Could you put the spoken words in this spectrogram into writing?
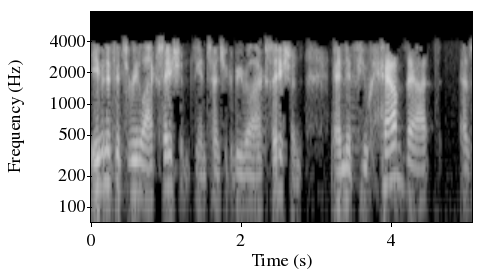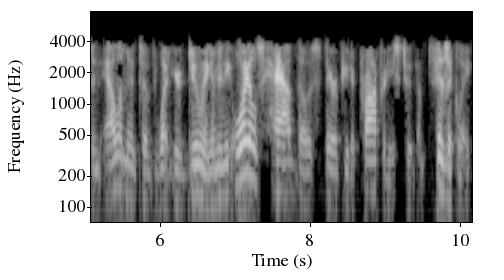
even if it's relaxation. The intention could be relaxation. And if you have that as an element of what you're doing, I mean, the oils have those therapeutic properties to them physically,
